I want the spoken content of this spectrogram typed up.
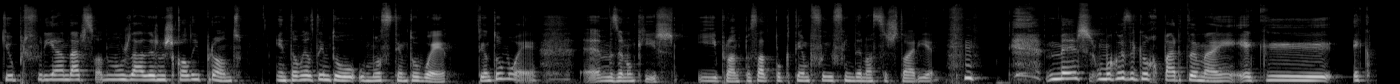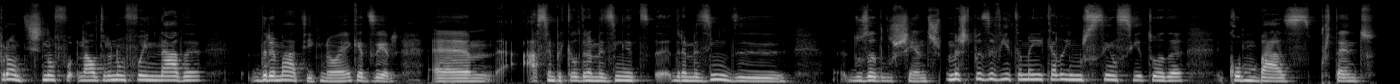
que eu preferia andar só de mãos dadas na escola e pronto. Então ele tentou, o moço tentou bué, tentou bué, ah, mas eu não quis. E pronto, passado pouco tempo foi o fim da nossa história. Mas uma coisa que eu reparo também é que, é que pronto, isto não foi, na altura não foi nada dramático, não é? Quer dizer, hum, há sempre aquele dramazinho, de, dramazinho de, dos adolescentes, mas depois havia também aquela inocência toda como base, portanto,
